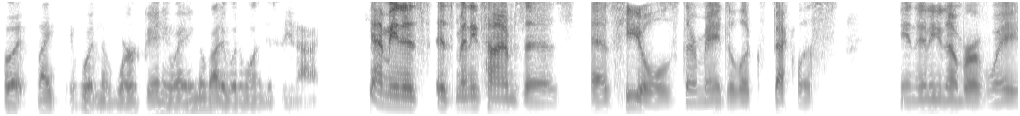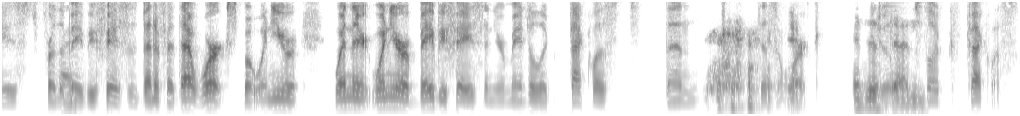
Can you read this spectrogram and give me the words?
But like, it wouldn't have worked anyway. Nobody would have wanted to see that. Yeah, I mean, as as many times as as heels, they're made to look feckless in any number of ways for the Right. baby face's benefit. That works. But when you're when they're when you're a baby face and you're made to look feckless, then it doesn't work. It just just doesn't. look feckless.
